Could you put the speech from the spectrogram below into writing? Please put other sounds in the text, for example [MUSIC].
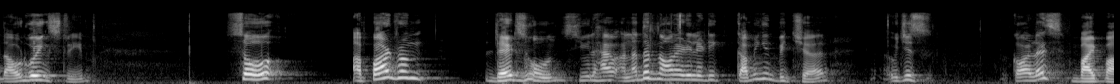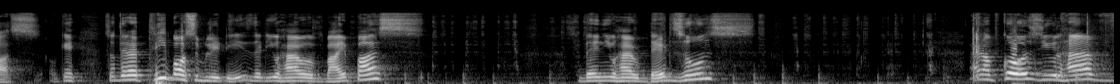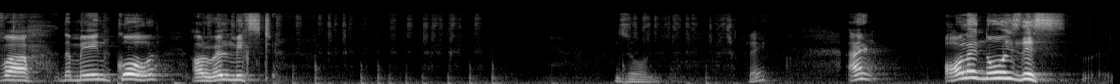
the outgoing stream. So, apart from dead zones you will have another non-ideality coming in picture which is called as bypass. Okay. So, there are three possibilities that you have a bypass, then you have dead zones and of course, you will have uh, the main core or well mixed. Zone. Right and all I know is this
